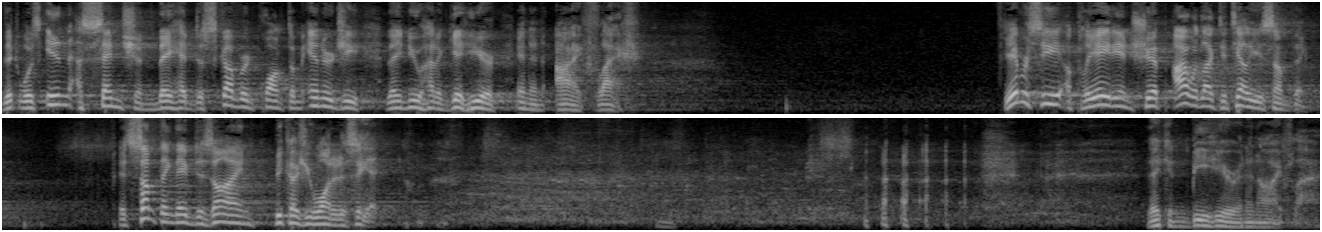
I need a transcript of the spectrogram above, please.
that was in ascension. They had discovered quantum energy. They knew how to get here in an eye flash. You ever see a Pleiadian ship? I would like to tell you something. It's something they've designed because you wanted to see it. they can be here in an eye flash.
